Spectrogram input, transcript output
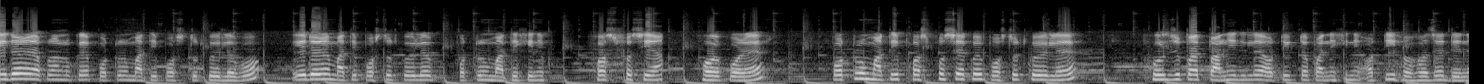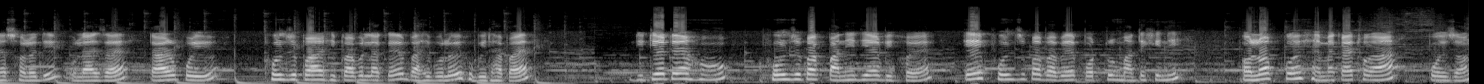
এইদৰে আপোনালোকে পটুৰ মাটি প্ৰস্তুত কৰি ল'ব। এইদৰে মাটি প্ৰস্তুত কৰিলে পটুৰ মাটিখিনি ফচফচীয়া হৈ পৰে। পটুৰ মাটি ফচফচীয়াকৈ প্ৰস্তুত কৰিলে ফুলজোপাত পানী দিলে অতিৰিক্ত পানীখিনি অতি সহজে ড্ৰেইনেজ হলেদি ওলাই যায়। তাৰ উপৰিও ফুলজোপাৰ শিপাবিলাকে বাঢ়িবলৈ সুবিধা পায়। দ্বিতীয়তে আহোঁ ফুলজোপাক পানী দিয়াৰ বিষয়ে। এই ফুলজোপাৰ বাবে পটুৰ মাটিখিনি অলপকৈ সেমেকাই থোৱা প্ৰয়োজন।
